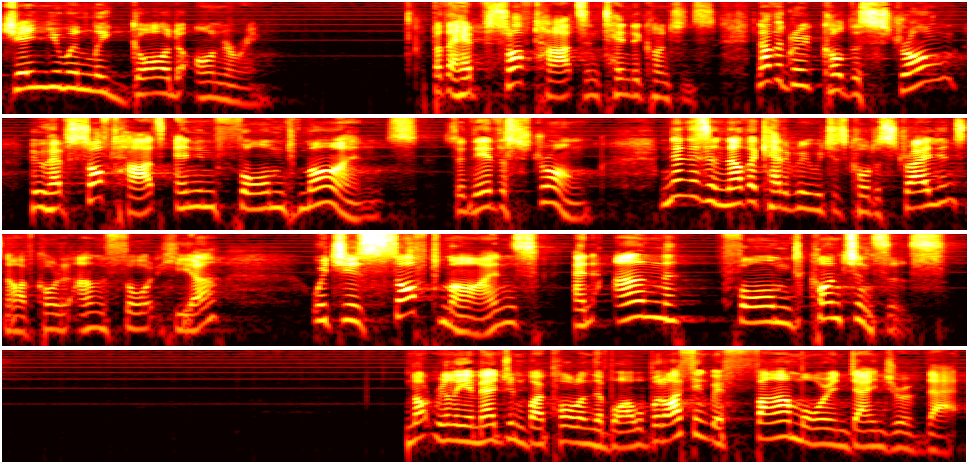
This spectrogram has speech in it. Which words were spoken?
genuinely God honoring, but they have soft hearts and tender consciences. Another group called the strong, who have soft hearts and informed minds. So they're the strong. And then there's another category which is called Australians. Now I've called it unthought here, which is soft minds and unformed consciences. Not really imagined by Paul in the Bible, but I think we're far more in danger of that.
